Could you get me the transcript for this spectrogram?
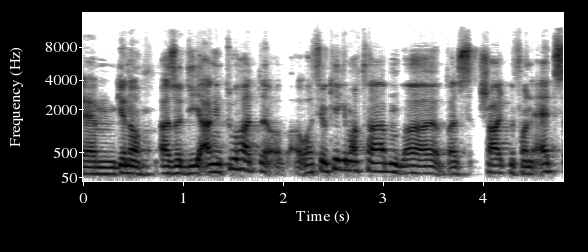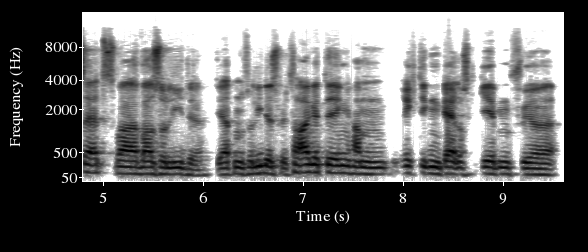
Ähm, genau, also die Agentur hat, was sie okay gemacht haben, war das Schalten von Adsets war, war solide. Die hatten solides Retargeting, haben richtigen Geld ausgegeben für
